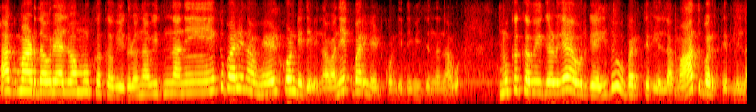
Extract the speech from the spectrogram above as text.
ಹಾಗೆ ಮಾಡಿದವ್ರೆ ಅಲ್ವಾ ಮೂಕ ಕವಿಗಳು? ನಾವು ಇದನ್ನ ಅನೇಕ ಬಾರಿ ನಾವು ಹೇಳ್ಕೊಂಡಿದ್ದೀವಿ. ನಾವು ಅನೇಕ ಬಾರಿ ಹೇಳ್ಕೊಂಡಿದ್ದೀವಿ ಇದನ್ನ ನಾವು. ಮುಖ ಕವಿಗಳಿಗೆ ಅವ್ರಿಗೆ ಇದು ಬರ್ತಿರ್ಲಿಲ್ಲ, ಮಾತು ಬರ್ತಿರ್ಲಿಲ್ಲ.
